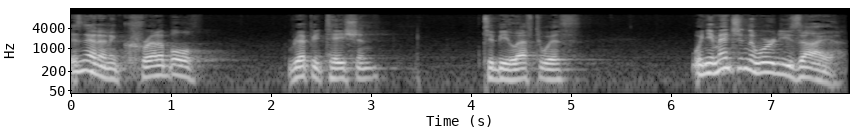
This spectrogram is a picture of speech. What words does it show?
Isn't that an incredible reputation to be left with? When you mention the word Uzziah,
